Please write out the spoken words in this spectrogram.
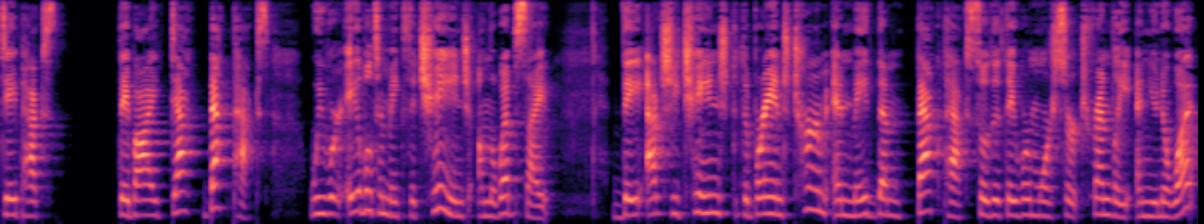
day packs, they buy da- backpacks. We were able to make the change on the website. They actually changed the brand term and made them backpacks so that they were more search friendly. And you know what?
